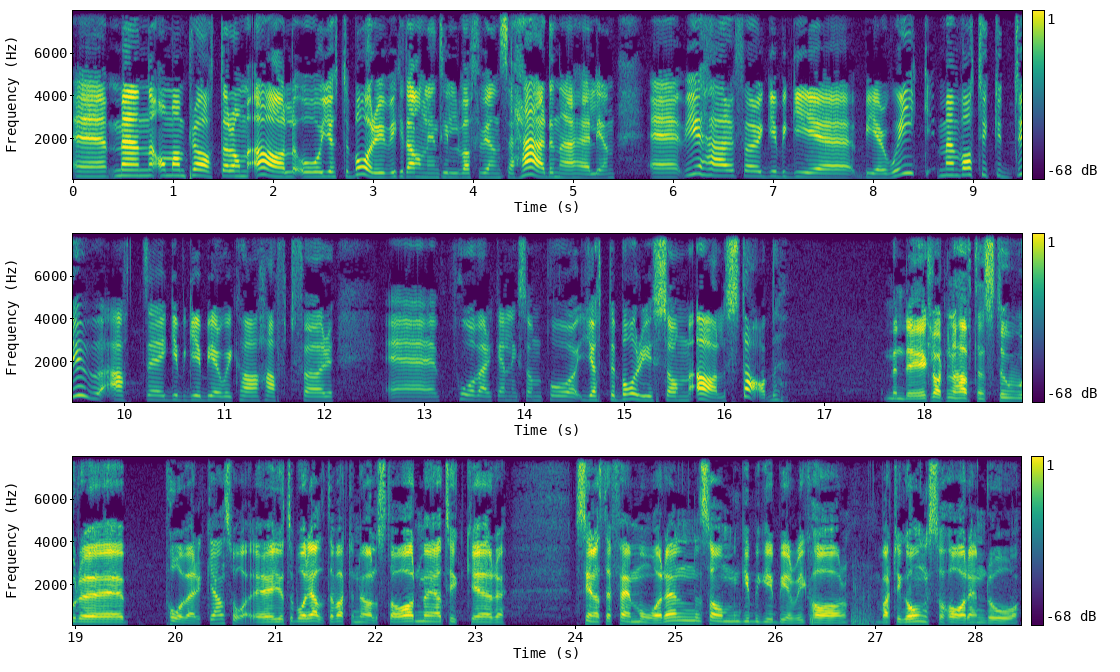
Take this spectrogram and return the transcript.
Eh, men om man pratar om öl och Göteborg, vilket är anledningen till varför vi ens är här den här helgen. Eh, vi är här för Gbg Beer Week, men vad tycker du att eh, Gbg Beer Week har haft för påverkan liksom på Göteborg som ölstad? Men det är klart den har haft en stor påverkan så. Göteborg har alltid varit en ölstad men jag tycker de senaste fem åren som Gbg Beer Week har varit igång så har ändå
